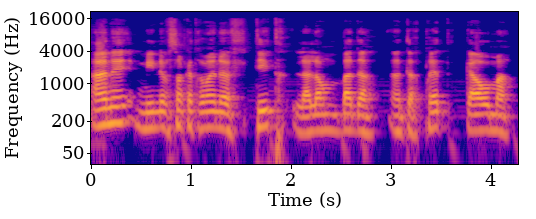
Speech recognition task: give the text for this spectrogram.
Année 1989, titre La Lambada, interprète Kaoma.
